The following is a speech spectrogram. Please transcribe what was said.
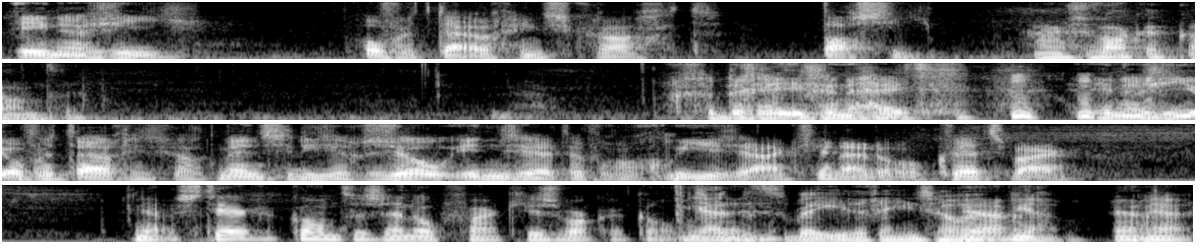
energie, overtuigingskracht, passie. Haar zwakke kanten? gedrevenheid, energie, overtuigingskracht. Mensen die zich zo inzetten voor een goede zaak zijn daardoor ook kwetsbaar. Ja, sterke kanten zijn ook vaak je zwakke kanten. Ja, dat is bij iedereen zo. Ja, ja. ja.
